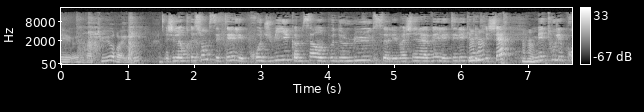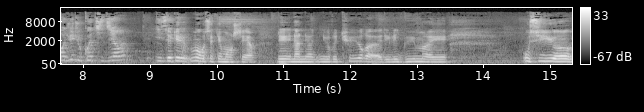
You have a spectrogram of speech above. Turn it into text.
Et une voiture et tout. J'ai l'impression que c'était les produits comme ça, un peu de luxe, les machines à laver, les télés qui étaient mhm. très chers, mhm. mais tous les produits du quotidien, ils C'était étaient... moins cher. la nourriture, euh, des légumes et aussi euh,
